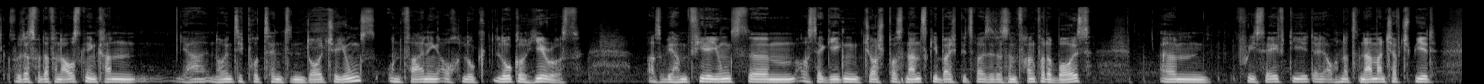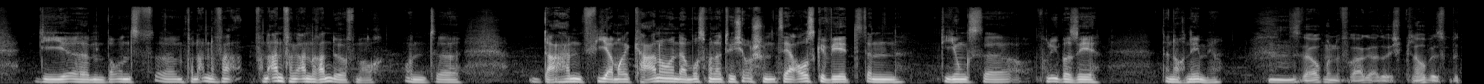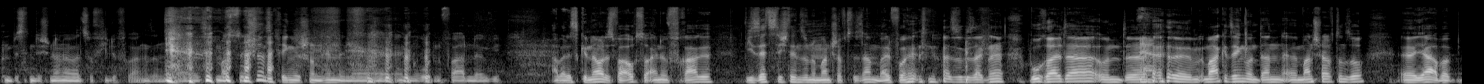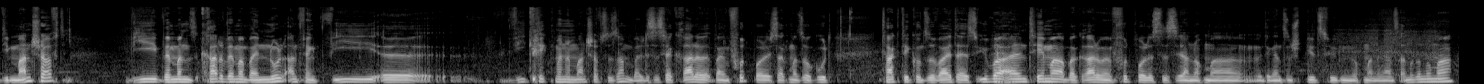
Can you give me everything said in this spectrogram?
so dass man davon ausgehen kann, ja, 90 Prozent sind deutsche Jungs und vor allen Dingen auch Lo Local Heroes. Also wir haben viele Jungs ähm, aus der Gegend, Josh Posnanski beispielsweise, das sind Frankfurter Boys, ähm, Free Safety, der auch Nationalmannschaft spielt, die ähm, bei uns ähm, von, Anfang, von Anfang an ran dürfen auch. Und äh, da haben vier Amerikaner und da muss man natürlich auch schon sehr ausgewählt dann die Jungs äh, von Übersee dann auch nehmen, ja. Das wäre auch mal eine Frage. Also ich glaube, es wird ein bisschen durcheinander, weil es so viele Fragen sind. Aber Das, das kriegen wir schon hin in, der- in den roten Faden irgendwie. Aber das genau, das war auch so eine Frage, wie setzt sich denn so eine Mannschaft zusammen? Weil vorhin du hast du gesagt, ne, Buchhalter und äh, Marketing und dann äh, Mannschaft und so. Äh, ja, aber die Mannschaft, wie, wenn man, gerade wenn man bei Null anfängt, wie, äh, wie kriegt man eine Mannschaft zusammen? Weil das ist ja gerade beim Football, ich sag mal so, gut, Taktik und so weiter ist überall ein Thema, aber gerade beim Football ist es ja nochmal mit den ganzen Spielzügen nochmal eine ganz andere Nummer.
